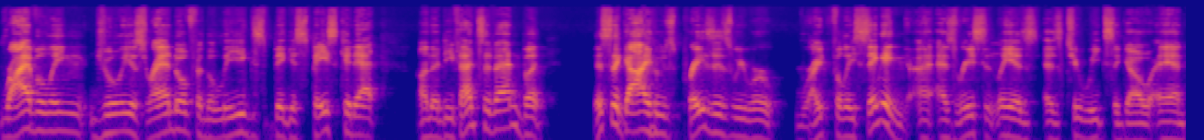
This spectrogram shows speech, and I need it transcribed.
rivaling Julius Randle for the league's biggest space cadet on the defensive end. But this is a guy whose praises we were rightfully singing uh, as recently as as two weeks ago, and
